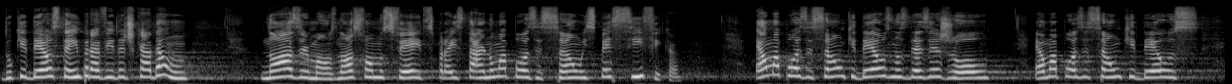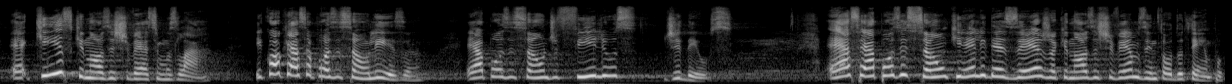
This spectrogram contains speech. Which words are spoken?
do que Deus tem para a vida de cada um. Nós, irmãos, nós fomos feitos para estar numa posição específica. É uma posição que Deus nos desejou, é uma posição que Deus é, quis que nós estivéssemos lá. E qual é essa posição, Lisa? É a posição de filhos de Deus. Essa é a posição que Ele deseja que nós estivemos em todo o tempo.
